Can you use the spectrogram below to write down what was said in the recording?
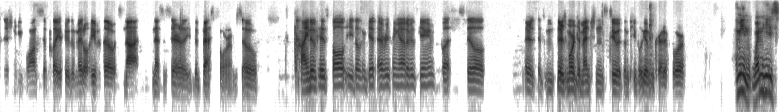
position. He wants to play through the middle, even though it's not necessarily the best for him. So, kind of his fault. He doesn't get everything out of his game, but still, there's it's, there's more dimensions to it than people give him credit for. I mean, when he's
